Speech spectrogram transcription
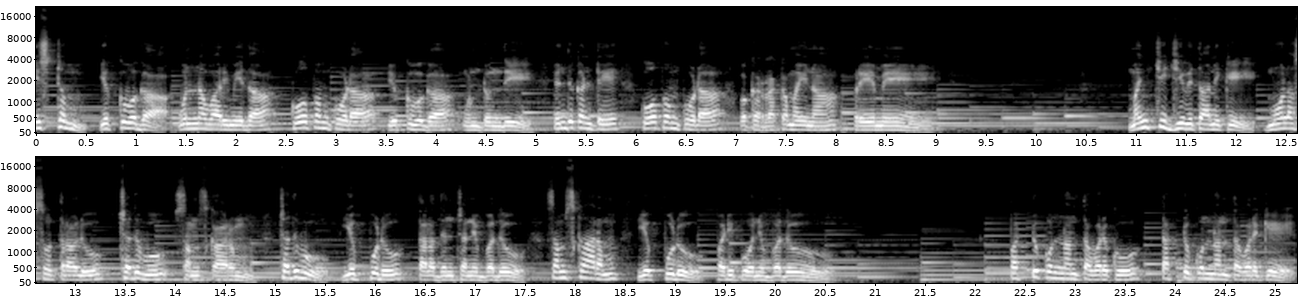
ఇష్టం ఎక్కువగా ఉన్నవారి మీద కోపం కూడా ఎక్కువగా ఉంటుంది. ఎందుకంటే కోపం కూడా ఒక రకమైన ప్రేమే. మంచి జీవితానికి మూల సూత్రాలు చదువు సంస్కారం. చదువు ఎప్పుడు తలదించనివ్వదు. సంస్కారం ఎప్పుడు పడిపోనివ్వదు. పట్టుకున్నంత వరకు తట్టుకున్నంత వరకే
